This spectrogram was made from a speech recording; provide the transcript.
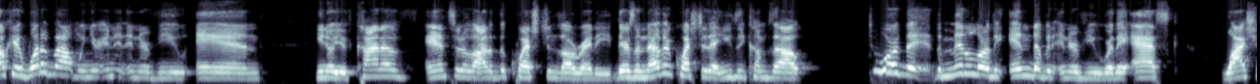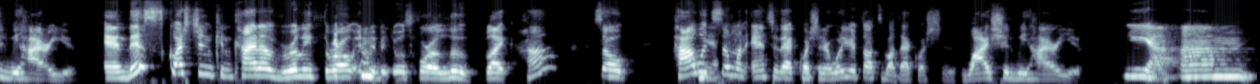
okay what about when you're in an interview and you know you've kind of answered a lot of the questions already there's another question that usually comes out toward the the middle or the end of an interview where they ask why should we hire you and this question can kind of really throw individuals for a loop. Like, huh? So, how would yeah. someone answer that question, or what are your thoughts about that question? Why should we hire you? Yeah. Um,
